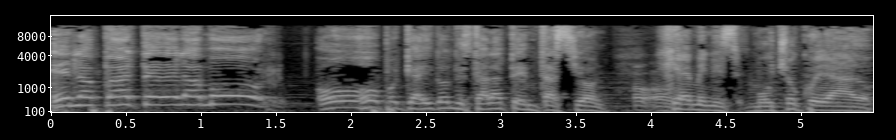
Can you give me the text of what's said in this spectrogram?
En la parte del amor, ojo, porque ahí es donde está la tentación. Géminis, mucho cuidado.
